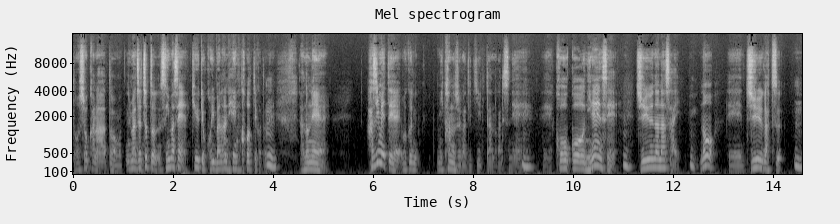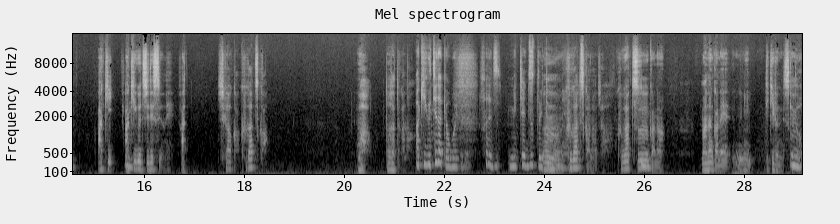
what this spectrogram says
どうしようかなとは思って。まあじゃあちょっとすいません。急遽恋バナに変更っていうことで、うん。あのね初めて僕に彼女ができたのがですね、うん。えー高校2年生、うん。17歳の、えー10月うん。秋秋口ですよね、あ違うか。9月か。うわどうだったかな。秋口だけ覚えてる。それずめっちゃずっと言ってるもんね。うん、9月かなじゃあ。9月かな、まあなんかねにできるんですけど、うん。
